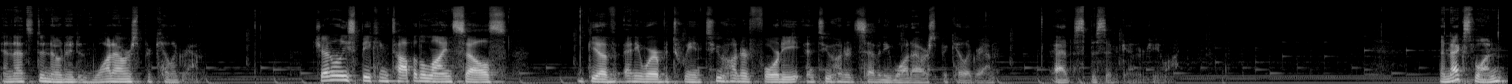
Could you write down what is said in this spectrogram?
and that's denoted in watt hours per kilogram. Generally speaking, top of the line cells give anywhere between 240 and 270 watt hours per kilogram at a specific energy line. The next one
